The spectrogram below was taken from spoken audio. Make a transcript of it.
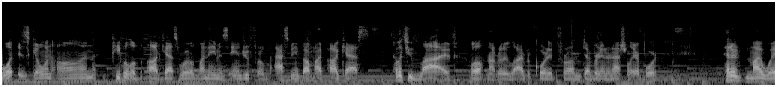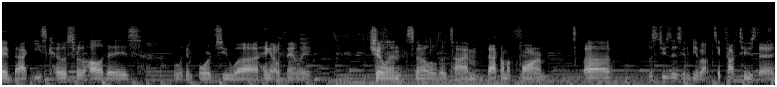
What is going on, people of the podcast world? My name is Andrew from Ask Me About My Podcast. Coming to you live, well, not really live, recorded from Denver International Airport. Headed my way back East Coast for the holidays. Looking forward to uh, hanging out with family, chilling, spending a little bit of time back on the farm. Uh, this Tuesday is going to be about TikTok Tuesday.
